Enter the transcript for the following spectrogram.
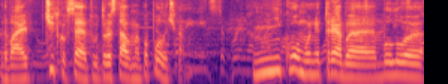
Давай чітко все тут розставимо по полочкам. Нікому не треба було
